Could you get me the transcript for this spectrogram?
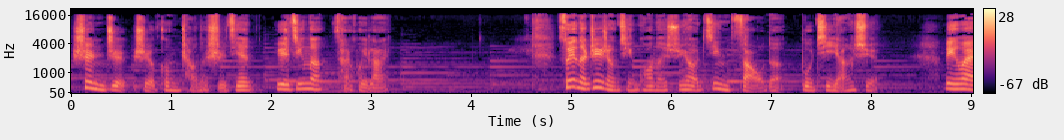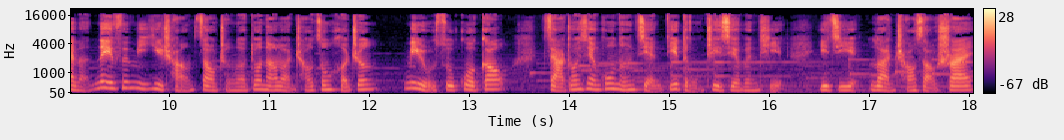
甚至是更长的时间，月经呢才会来。所以呢，这种情况呢，需要尽早的补气养血。另外呢，内分泌异常造成了多囊卵巢综合征。泌乳素过高、甲状腺功能减低等这些问题，以及卵巢早衰、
